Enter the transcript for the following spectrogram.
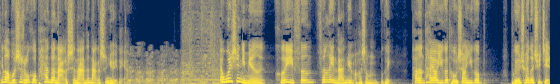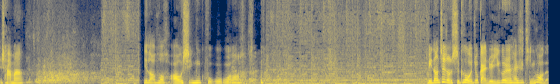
你老婆是如何判断哪个是男的，哪个是女的呀？哎，微信里面可以分分类男女吗？好像不可以。他呢？他要一个头像一个朋友圈的去检查吗？你老婆好辛苦啊！每当这种时刻，我就感觉一个人还是挺好的。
